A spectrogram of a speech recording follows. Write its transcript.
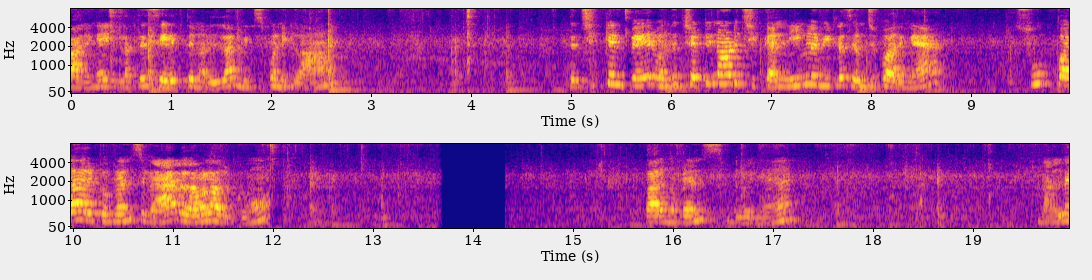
பாருங்க எல்லாத்தையும் சேர்த்து நல்லா மிக்ஸ் பண்ணிக்கலாம். இந்த சிக்கன் பேர் வந்து செட்டிநாடு சிக்கன் நீங்களும் வீட்டில் செஞ்சு பாருங்க. சூப்பராக இருக்கும் ஃப்ரெண்ட்ஸ் வேற லெவலாக இருக்கும். பாருங்க ஃப்ரெண்ட்ஸ் பாருங்க. நல்லா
